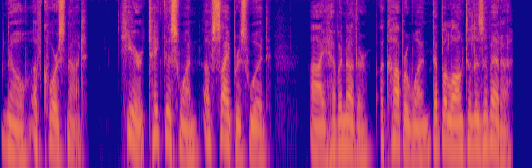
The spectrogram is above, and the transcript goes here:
"No, of course not. Here, take this one, of cypress wood. I have another, a copper one, that belonged to Lizaveta.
